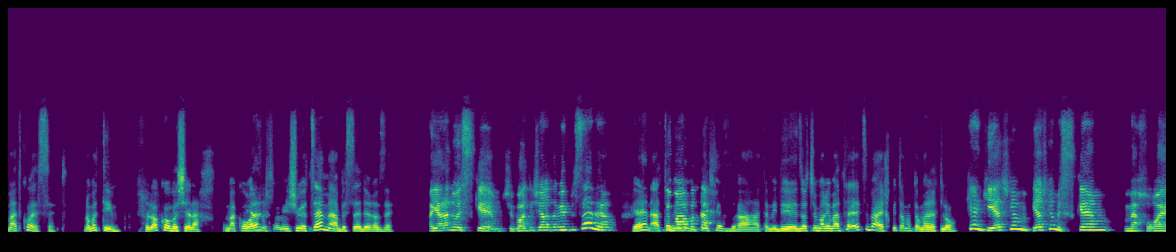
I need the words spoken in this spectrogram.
מה את כועסת? לא מתאים, זה לא הכובע שלך. מה קורה לנו שמישהו יוצא מהבסדר הזה? היה לנו הסכם שבו את נשארת תמיד בסדר. כן, את תמיד עם תיך עזרה, תמיד זאת שמרימה את האצבע, איך פתאום את אומרת לא? כן, כי יש גם, יש גם הסכם מאחורי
